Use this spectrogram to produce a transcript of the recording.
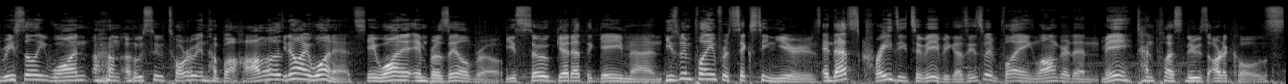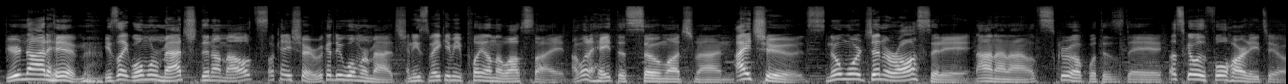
Recently won on Osu Toru in the Bahamas. You know, I won it. He won it in Brazil, bro. He's so good at the game, man. He's been playing for 16 years. And that's crazy to me because he's been playing longer than me. 10 plus news articles. You're not him. He's like, one more match, then I'm out. Okay, sure. We can do one more match. And he's making me play on the left side. I'm gonna hate this so much, man. I choose. No more generosity. Nah, nah, nah. Let's screw up with this day. Let's go with full hardy too.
